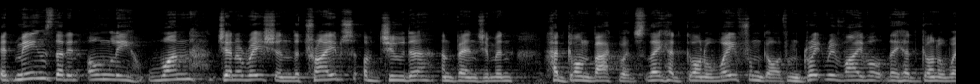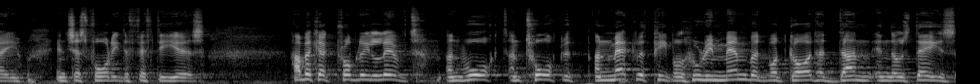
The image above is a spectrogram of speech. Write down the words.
it means that in only one generation, the tribes of Judah and Benjamin had gone backwards. They had gone away from God. From great revival, they had gone away in just 40 to 50 years. Habakkuk probably lived and walked and talked with and met with people who remembered what God had done in those days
